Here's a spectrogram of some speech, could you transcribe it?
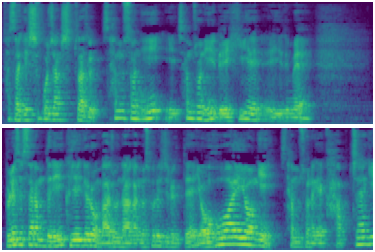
사사기 15장 14절 삼손이 삼손이 레히의 이름에 블레셋 사람들이 그에게로 마주 나가며 소리 지를 때 여호와의 영이 삼손에게 갑자기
